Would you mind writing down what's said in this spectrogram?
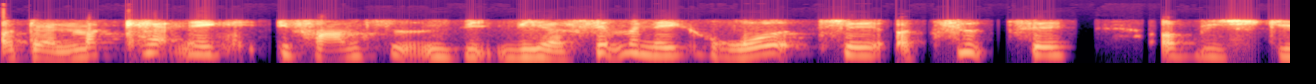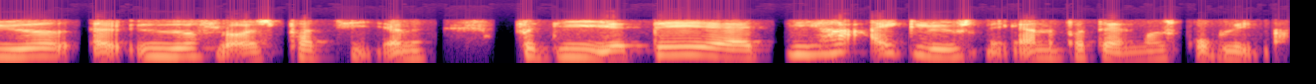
Og Danmark kan ikke i fremtiden. Vi, vi har simpelthen ikke råd til og tid til at blive styret af yderfløjspartierne, fordi det er, de har ikke løsningerne på Danmarks problemer.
